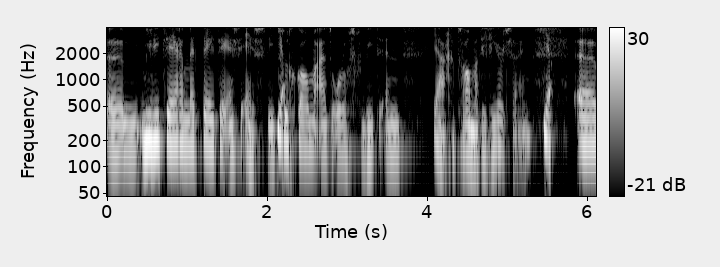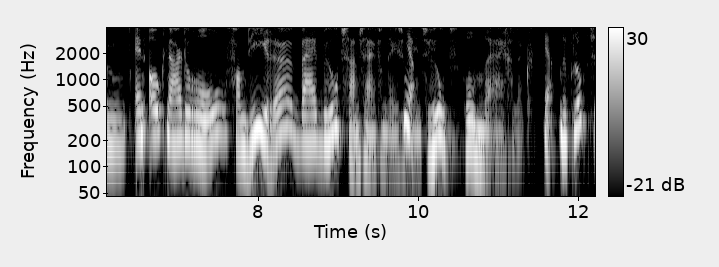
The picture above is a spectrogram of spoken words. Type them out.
um, militairen met PTSS, die ja. terugkomen uit het oorlogsgebied en ja, getraumatiseerd zijn. Ja. Um, en ook naar de rol van dieren bij het behulpzaam zijn van deze ja. mensen, hulphonden eigenlijk. Ja, dat klopt.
